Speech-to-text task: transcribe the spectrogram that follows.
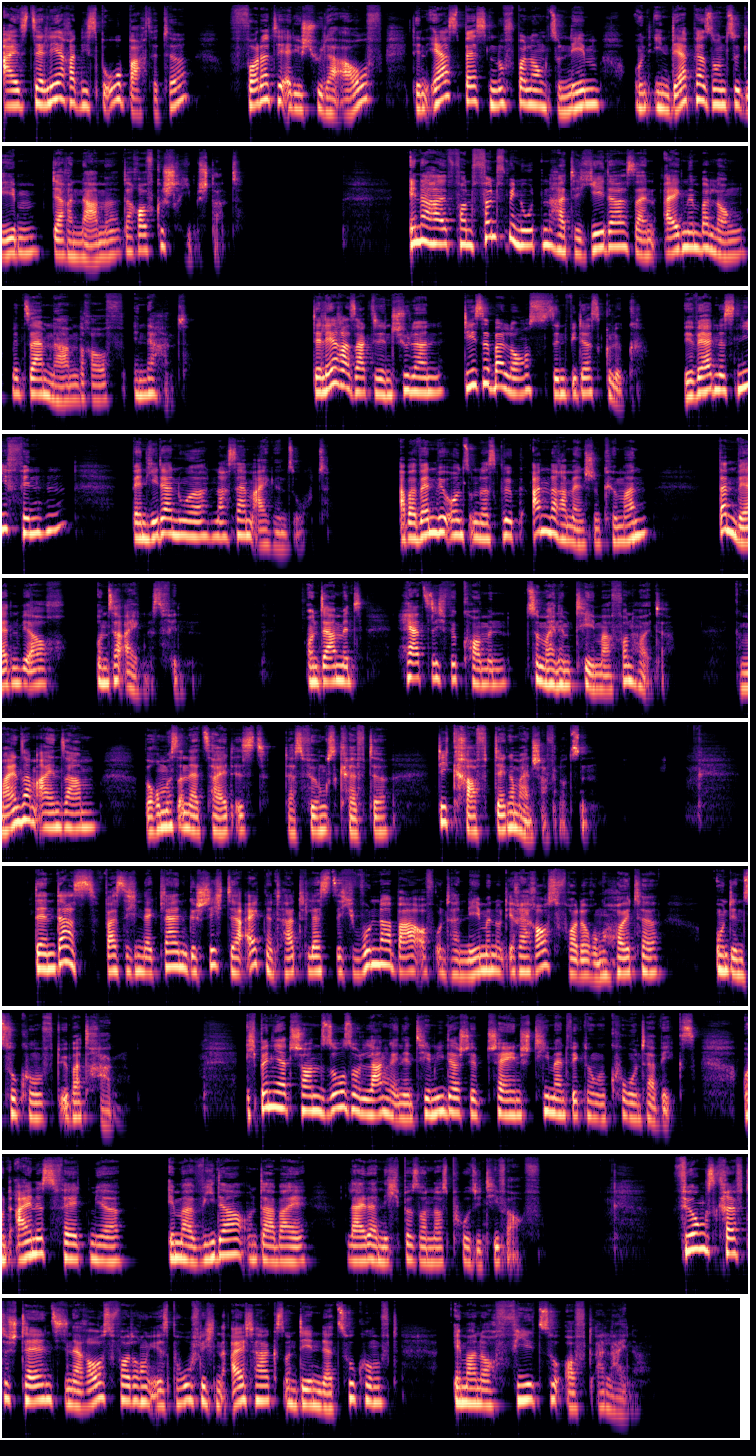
Als der Lehrer dies beobachtete, forderte er die Schüler auf, den erstbesten Luftballon zu nehmen und ihn der Person zu geben, deren Name darauf geschrieben stand. Innerhalb von fünf Minuten hatte jeder seinen eigenen Ballon mit seinem Namen drauf in der Hand. Der Lehrer sagte den Schülern, diese Ballons sind wie das Glück. Wir werden es nie finden, wenn jeder nur nach seinem eigenen sucht. Aber wenn wir uns um das Glück anderer Menschen kümmern, dann werden wir auch unser eigenes finden. Und damit herzlich willkommen zu meinem Thema von heute. Gemeinsam einsam, warum es an der Zeit ist, dass Führungskräfte die Kraft der Gemeinschaft nutzen. Denn das, was sich in der kleinen Geschichte ereignet hat, lässt sich wunderbar auf Unternehmen und ihre Herausforderungen heute und in Zukunft übertragen. Ich bin jetzt schon so, so lange in den Team Leadership, Change, Teamentwicklung und Co. unterwegs. Und eines fällt mir immer wieder und dabei leider nicht besonders positiv auf. Führungskräfte stellen sich den Herausforderungen ihres beruflichen Alltags und denen der Zukunft immer noch viel zu oft alleine.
